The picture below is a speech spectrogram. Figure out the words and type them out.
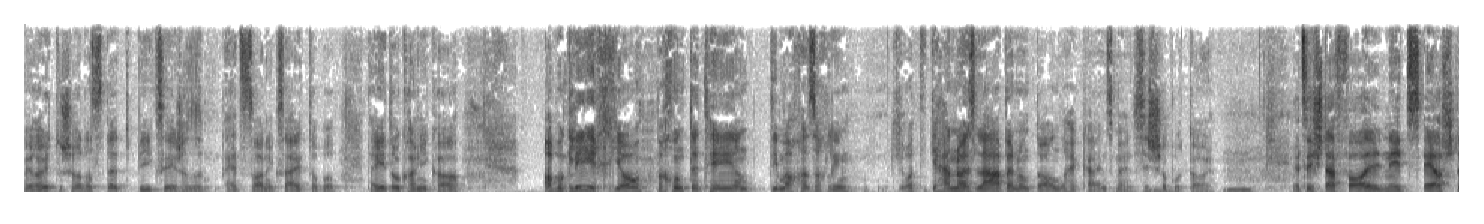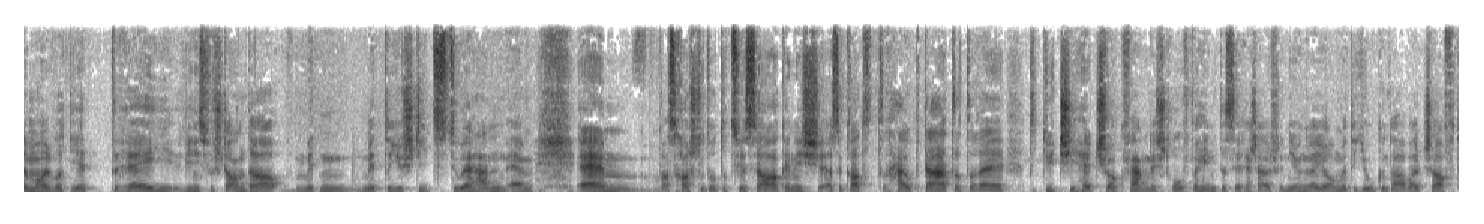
bereut er schon, dass er dort dabei war. Also, er hat es zwar nicht gesagt, aber den Eindruck hatte ich. Gehabt. Aber gleich, ja, man kommt dort hin und die machen so ein bisschen die, die, haben noch ein Leben und der andere hat keins mehr. Das ist schon brutal. Mhm. Jetzt ist der Fall nicht das erste Mal, wo die drei, wie ich es verstanden habe, mit, mit der Justiz zu tun haben. Ähm, ähm, was kannst du dazu sagen? Ist, also gerade der Haupttäter, der, äh, der Deutsche, hat schon Gefängnisstrafe hinter sich. Ist auch schon in jüngeren Jahren mit der Jugendanwaltschaft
